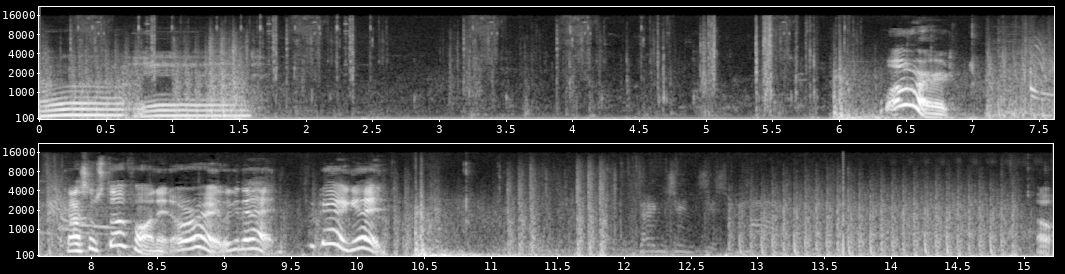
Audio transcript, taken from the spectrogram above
Uh, and word. Got some stuff on it. All right, look at that. Okay, good. Oh,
